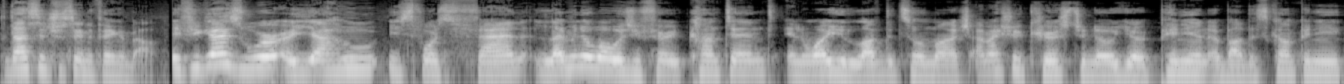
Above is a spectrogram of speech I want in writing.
that's interesting to think about. If you guys were a Yahoo esports fan, let me know what was your favorite content and why you loved it so much. I'm actually curious to know your opinion about this company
